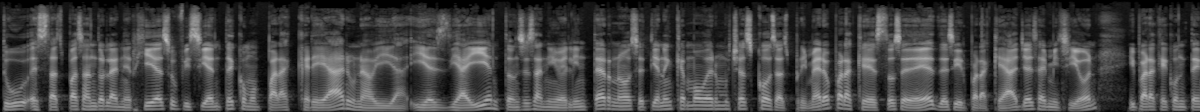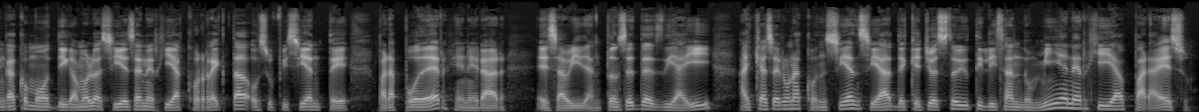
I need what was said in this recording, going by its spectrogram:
tú estás pasando la energía suficiente como para crear una vida y desde ahí entonces a nivel interno se tienen que mover muchas cosas. Primero para que esto se dé, es decir, para que haya esa emisión y para que contenga como, digámoslo así, esa energía correcta o suficiente para poder generar esa vida. Entonces desde ahí hay que hacer una conciencia de que yo estoy utilizando mi energía para eso.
